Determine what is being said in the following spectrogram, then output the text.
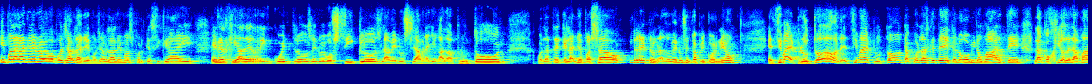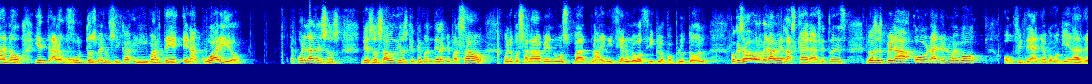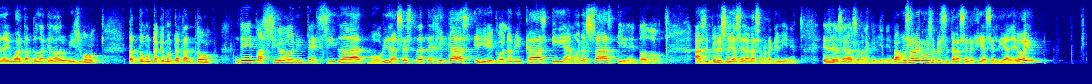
Y para el año nuevo, pues ya hablaremos, ya hablaremos porque sí que hay energía de reencuentros, de nuevos ciclos, la Venus se habrá llegado a Plutón, Acuérdate que el año pasado retrogradó Venus en Capricornio encima de Plutón, encima de Plutón. ¿Te acuerdas que, te, que luego vino Marte, la cogió de la mano y entraron juntos Venus y, y Marte en Acuario? ¿Te acuerdas de esos, de esos audios que te mandé el año pasado? Bueno, pues ahora Venus va a iniciar un nuevo ciclo con Plutón, porque se va a volver a ver las caras. Entonces nos espera un año nuevo o un fin de año, como quieras, me da igual, tanto da quedado lo mismo, tanto monta que monta tanto, de pasión, intensidad, movidas estratégicas y económicas y amorosas y de todo. Así, pero eso ya será la semana que viene. Eso ya será la semana que viene. Vamos a ver cómo se presentan las energías el día de hoy.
